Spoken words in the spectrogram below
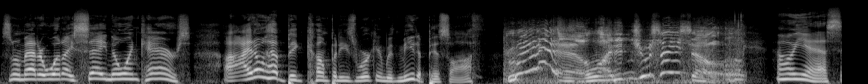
so no matter what I say, no one cares. I I don't have big companies working with me to piss off. Well, why didn't you say so? Oh, yes.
